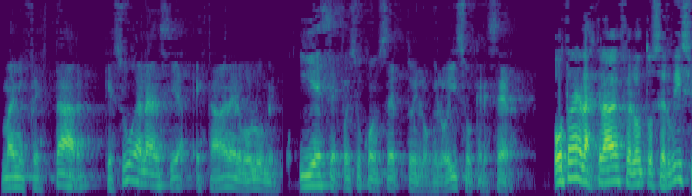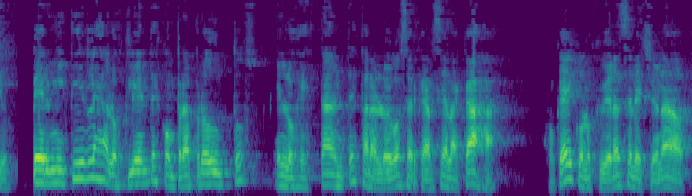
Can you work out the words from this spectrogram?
manifestar que su ganancia estaba en el volumen. Y ese fue su concepto y lo que lo hizo crecer. Otra de las claves fue el autoservicio. Permitirles a los clientes comprar productos en los estantes para luego acercarse a la caja, ¿ok? Con los que hubieran seleccionado.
